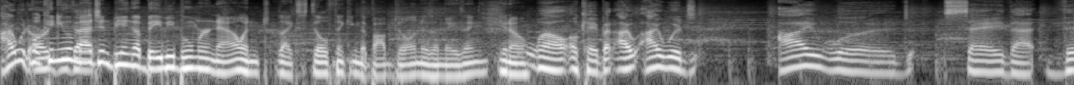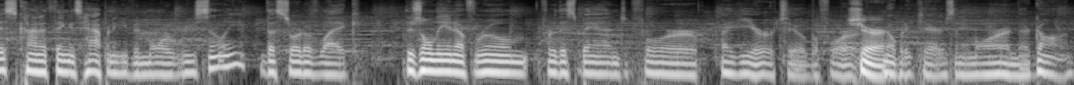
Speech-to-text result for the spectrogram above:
i would Well, can you imagine being a baby boomer now and like still thinking that Bob Dylan is amazing? You know, well okay but i i would i would say that this kind of thing is happening even more recently the sort of like there's only enough room for this band for a year or two before Sure. nobody cares anymore and they're gone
